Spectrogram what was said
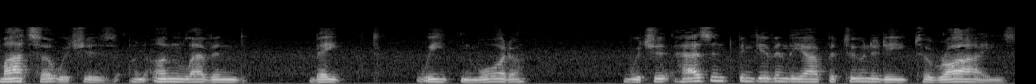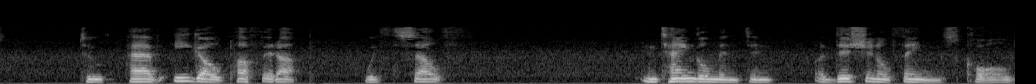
matzah, which is an unleavened baked wheat and water, which hasn't been given the opportunity to rise, to have ego puff it up with self entanglement in additional things called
